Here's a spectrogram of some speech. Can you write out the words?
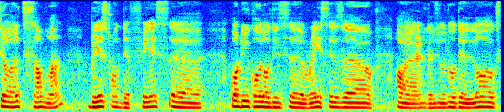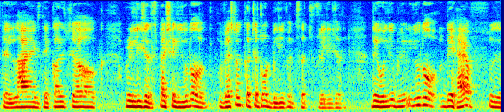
judge someone based on their face uh, what do you call all these uh, races uh, or you know their looks their lives their culture religion especially you know western culture don't believe in such religion. They only you know they have uh,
